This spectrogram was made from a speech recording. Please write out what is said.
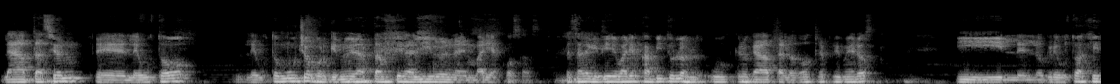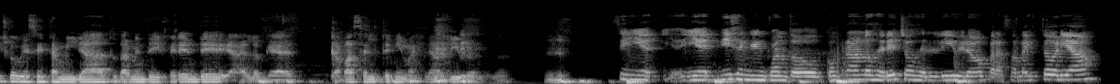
la adaptación eh, le gustó le gustó mucho porque no era tan fiel al libro en, en varias cosas. A pesar de que tiene varios capítulos, creo que adapta los dos, tres primeros. Y le- lo que le gustó a Hitchcock es esta mirada totalmente diferente a lo que capaz él tenía imaginado el libro. Ujú. Sí, y, y dicen que en cuanto compraron los derechos del libro para hacer la historia,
